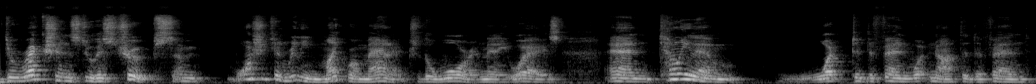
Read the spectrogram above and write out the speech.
directions to his troops. Mean, Washington really micromanaged the war in many ways and telling them what to defend, what not to defend,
